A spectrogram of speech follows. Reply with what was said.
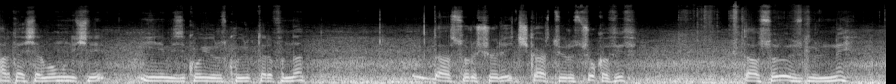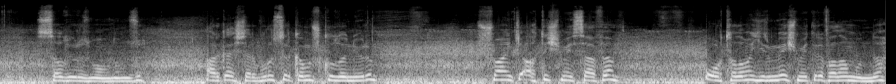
Arkadaşlar mamunun içine iğnemizi koyuyoruz kuyruk tarafından. Daha sonra şöyle çıkartıyoruz çok hafif. Daha sonra özgürlüğüne salıyoruz mamunumuzu. Arkadaşlar buru sırkamış kullanıyorum. Şu anki atış mesafem ortalama 25 metre falan bunda.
